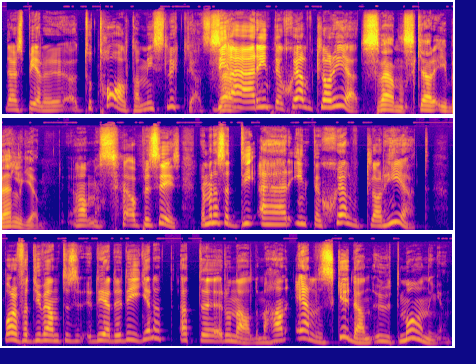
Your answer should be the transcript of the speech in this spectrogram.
där spelare totalt har misslyckats. Det är inte en självklarhet. Svenskar i Belgien. Ja, men, ja precis. Nej, men alltså, det är inte en självklarhet. Bara för att Juventus leder ligan att, att eh, Ronaldo, men han älskar ju den utmaningen.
